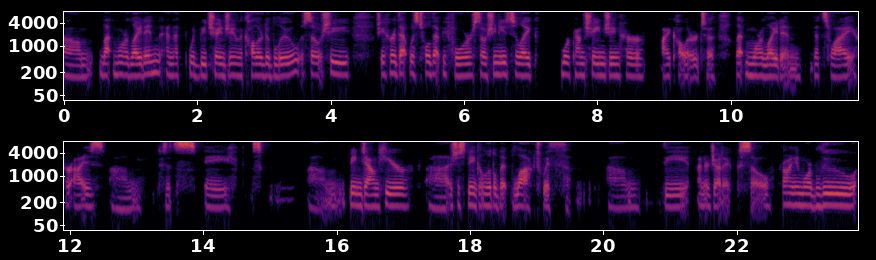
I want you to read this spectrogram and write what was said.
um, let more light in, and that would be changing the color to blue. So she she heard that was told that before. So she needs to like work on changing her eye color to let more light in. That's why her eyes, because um, it's a um, being down here, uh, it's just being a little bit blocked with um, the energetic. So drawing in more blue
